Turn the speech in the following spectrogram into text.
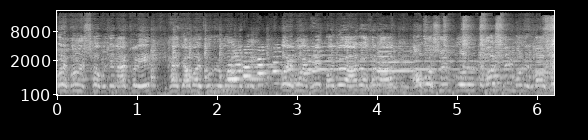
ওই মনসা পূজা না করে হ্যাঁ যাও আমার গুরুর ওই মন্দিরে করবে আর ওখানে অবশ্যই করবে তোমার সেই মনের দাদা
